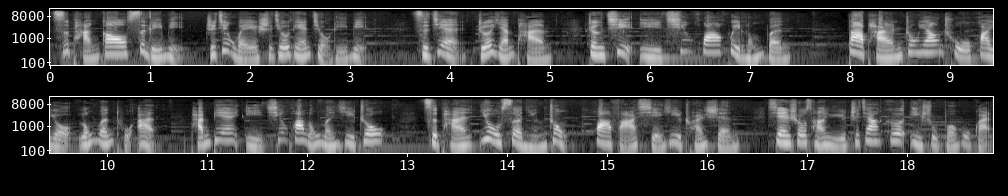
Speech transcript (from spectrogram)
瓷盘高四厘米，直径为十九点九厘米。此件折沿盘，整器以青花绘龙纹，大盘中央处画有龙纹图案，盘边以青花龙纹一周。此盘釉色凝重，画法写意传神，现收藏于芝加哥艺术博物馆。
